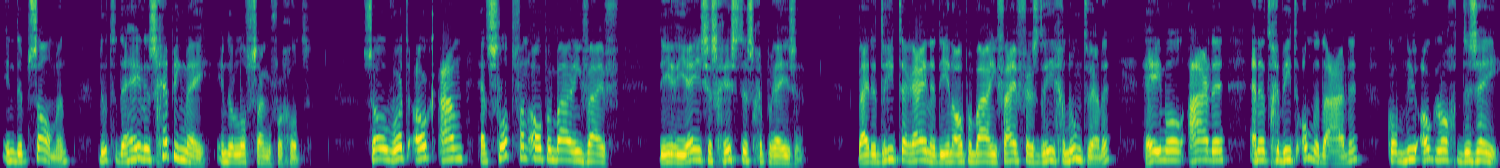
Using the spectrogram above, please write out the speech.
In de psalmen doet de hele schepping mee in de lofzang voor God. Zo wordt ook aan het slot van Openbaring 5 de Heer Jezus Christus geprezen. Bij de drie terreinen die in Openbaring 5, vers 3 genoemd werden, hemel, aarde en het gebied onder de aarde, komt nu ook nog de zee.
